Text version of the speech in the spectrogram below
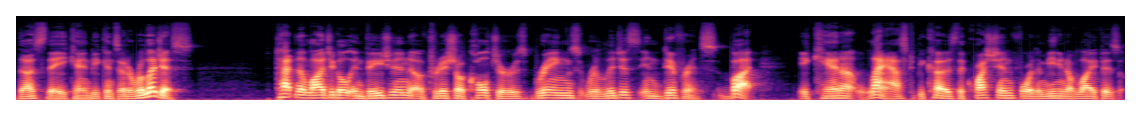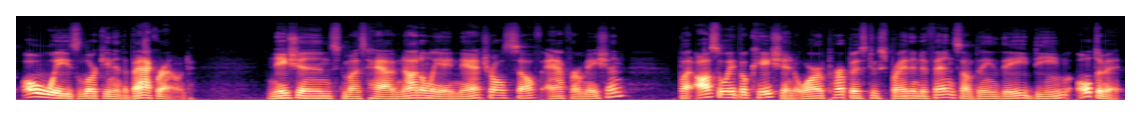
thus, they can be considered religious. Technological invasion of traditional cultures brings religious indifference, but it cannot last because the question for the meaning of life is always lurking in the background. Nations must have not only a natural self affirmation, but also a vocation or a purpose to spread and defend something they deem ultimate.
